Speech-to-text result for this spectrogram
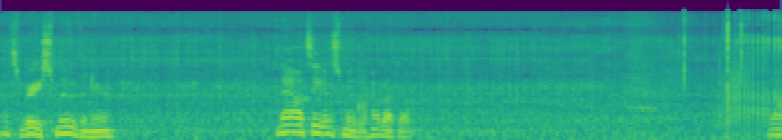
that's very smooth in here. Now it's even smoother, how about that? Now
